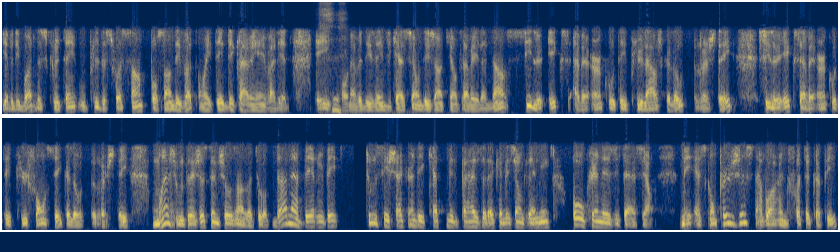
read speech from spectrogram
il y avait des boîtes de scrutin où plus de 60% des votes ont été déclarés invalides. Et on avait des indications des gens qui ont travaillé là-dedans. Si le X avait un côté plus large que l'autre, rejeté. Si le X avait un côté plus foncé que l'autre, rejeté. Moi, je voudrais juste une chose en retour. Donne à Bérubé tous et chacun des 4000 pages de la commission Grenier, aucune hésitation. Mais est-ce qu'on peut juste avoir une photocopie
